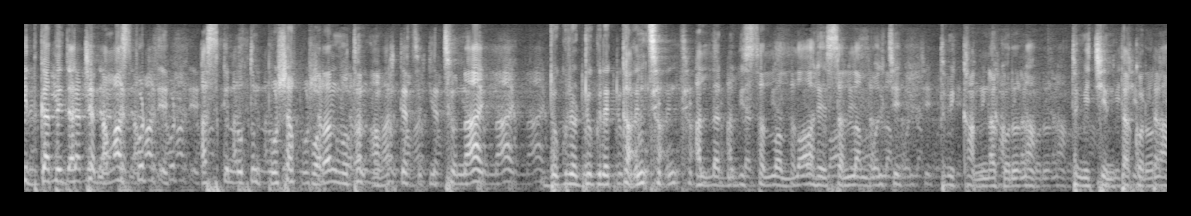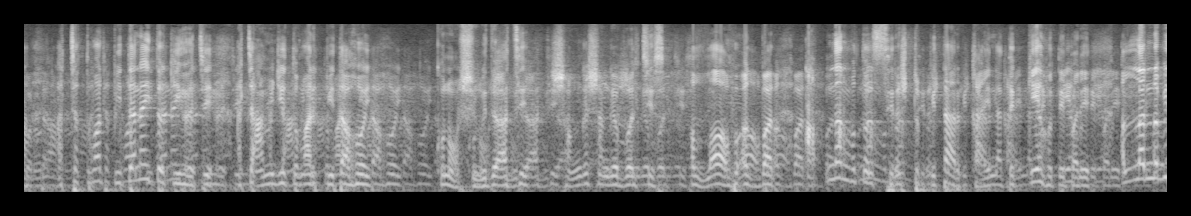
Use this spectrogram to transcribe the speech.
ঈদগাতে যাচ্ছে নামাজ পড়তে আজকে নতুন পোশাক পরার মতন আমার কাছে কিছু নাই। ডুগরে ডুগরে কাঁদছে। আল্লাহ নবী সাল্লাল্লাহু আলাইহি সাল্লাম বলছে, তুমি কান্না করো না, তুমি চিন্তা করো না। আচ্ছা তোমার পিতা নাই তো কি হয়েছে? আচ্ছা আমি যদি তোমার পিতা হই, কোনো অসুবিধা আছে? সঙ্গে সঙ্গে বলছিস, আল্লাহু আকবার, আপনার মতন শ্রেষ্ঠ পিতার কায়নাতে কে হতে পারে? আল্লাহ নবী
